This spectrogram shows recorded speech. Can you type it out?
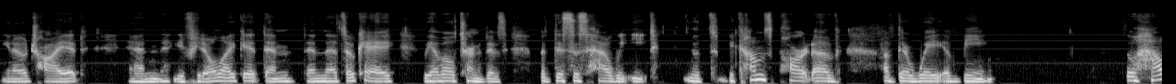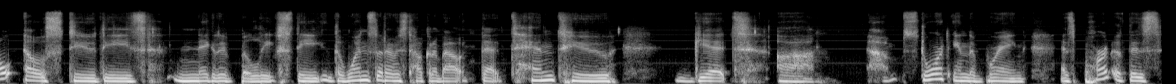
you know, try it. And if you don't like it, then then that's okay. We have alternatives, but this is how we eat. It becomes part of of their way of being. So how else do these negative beliefs, the the ones that I was talking about, that tend to get uh, um, stored in the brain as part of this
